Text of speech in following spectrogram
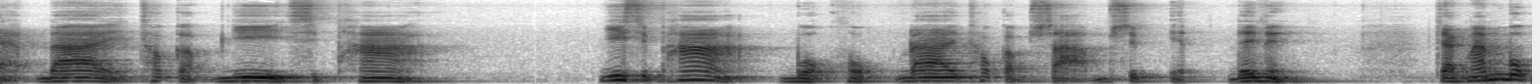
8 ได้เท่ากับ 25 25 บวก 6 ได้เท่ากับ 31 ได้ 1 จากนั้นบวก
